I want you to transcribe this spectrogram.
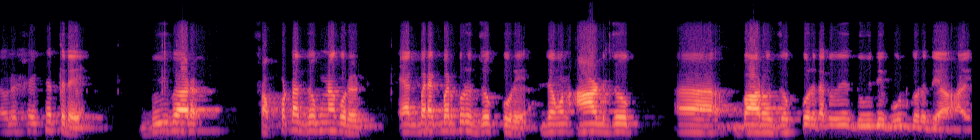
তাহলে সেই ক্ষেত্রে দুইবার সবকটা যোগ না করে একবার একবার করে যোগ করে, যেমন আট যোগ বারো যোগ করে তাকে যদি দুই দিয়ে গুণ করে দেওয়া হয়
